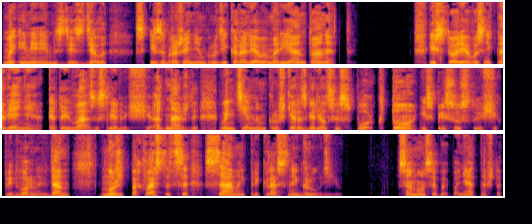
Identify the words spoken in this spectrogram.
мы имеем здесь дело с изображением груди королевы Марии Антуанетты. История возникновения этой вазы следующая. Однажды в интимном кружке разгорелся спор, кто из присутствующих придворных дам может похвастаться самой прекрасной грудью. Само собой понятно, что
